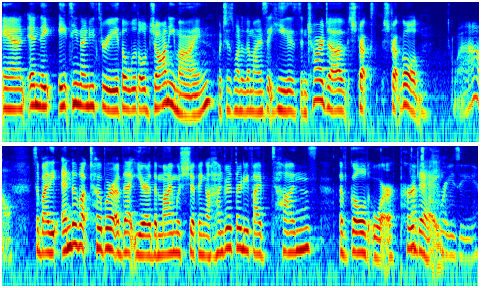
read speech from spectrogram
And in the 1893, the Little Johnny mine, which is one of the mines that he is in charge of, struck struck gold. Wow. So by the end of October of that year, the mine was shipping 135 tons of gold ore per That's day. crazy.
